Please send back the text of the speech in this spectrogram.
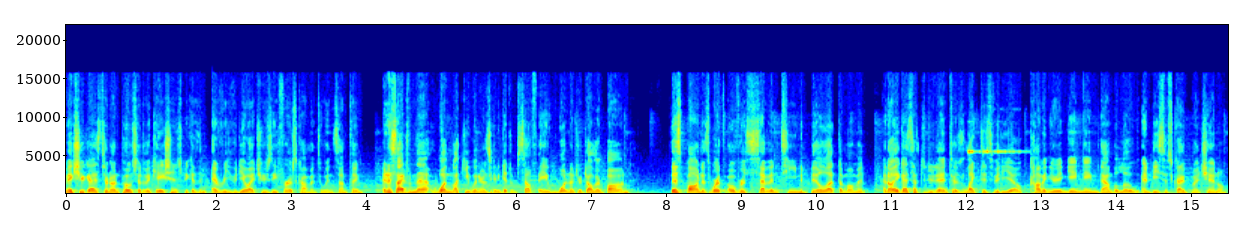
Make sure you guys turn on post notifications because in every video I choose the first comment to win something. And aside from that, one lucky winner is going to get themselves a $100 bond. This bond is worth over 17 bill at the moment, and all you guys have to do to enter is like this video, comment your in-game name down below, and be subscribed to my channel.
